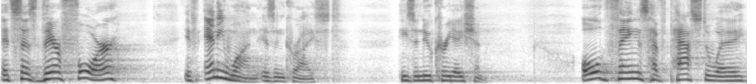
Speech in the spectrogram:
It says therefore if anyone is in Christ he's a new creation. Old things have passed away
